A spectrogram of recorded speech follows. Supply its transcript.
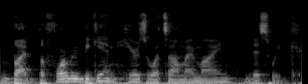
But before we begin, here's what's on my mind this week.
